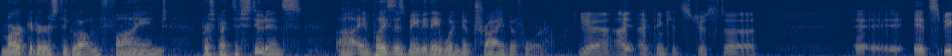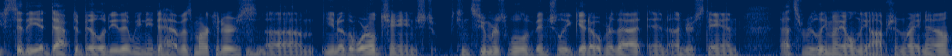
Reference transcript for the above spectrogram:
marketers to go out and find prospective students uh, in places maybe they wouldn't have tried before. Yeah, I, I think it's just uh, it, it speaks to the adaptability that we need to have as marketers. Um, you know, the world changed. Consumers will eventually get over that and understand that's really my only option right now.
